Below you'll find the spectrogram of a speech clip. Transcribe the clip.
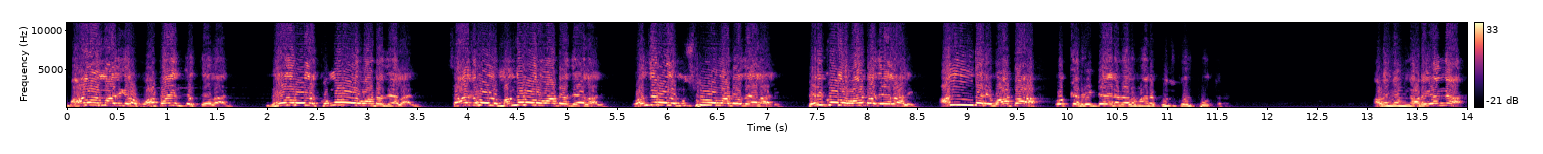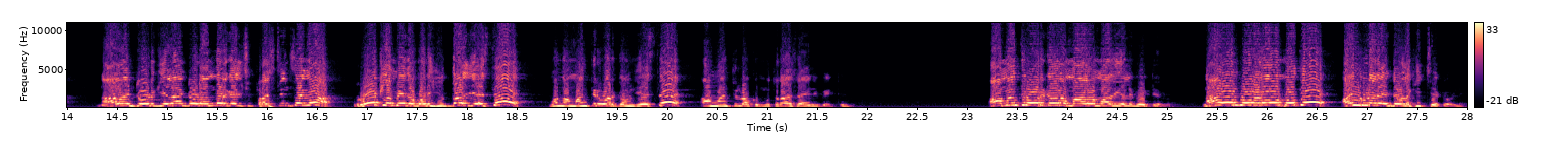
మాలామాదిగల వాటా ఎంతో తేలాలి. మేదరోళ్ళ కుమ్మరోళ్ళ వాటా తేలాలి. సాగరోళ్ళ మంగళోళ్ళ వాటా తేలాలి. వంజరోళ్ళ ముస్లింల వాటా తేలాలి. పెరుకోళ్ళ వాటా తేలాలి. అందరి వాటా ఒక్క రెడ్డి అయిన వేళ గుంజుకొని పోతున్నాడు. అడగంగా అడగంగా నాలాంటి వాడికి ఇలాంటి వాడు అందరు కలిసి ప్రశ్నించగా రోడ్ల మీద పడి యుద్ధాలు చేస్తే మొన్న మంత్రివర్గం చేస్తే ఆ మంత్రిలో ఒక ముతరాశాయిని పెట్టారు. ఆ మంత్రివర్గంలో మాలో మాదిగలు పెట్టారు. నాలాంటి వాడు అడగకపోతే అవి కూడా రెడ్డి వాళ్ళకి ఇచ్చేటోళ్ళే.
